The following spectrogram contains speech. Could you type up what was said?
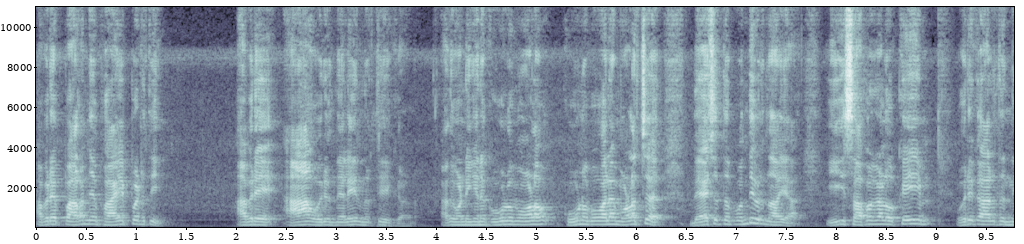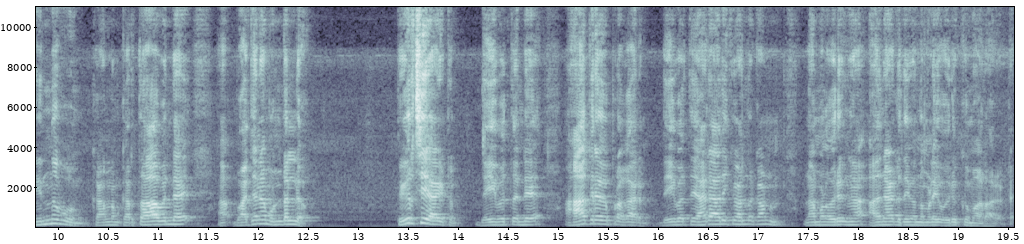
അവരെ പറഞ്ഞ് ഭയപ്പെടുത്തി അവരെ ആ ഒരു നിലയിൽ നിർത്തിയേക്കുകയാണ് അതുകൊണ്ട് ഇങ്ങനെ കൂണ് മോള പോലെ മുളച്ച് ദേശത്ത് പൊന്തി വരുന്നതായ ഈ സഭകളൊക്കെയും ഒരു കാലത്ത് നിന്നുപോകും കാരണം കർത്താവിന്റെ വചനമുണ്ടല്ലോ. തീർച്ചയായിട്ടും ദൈവത്തിന്റെ ആഗ്രഹപ്രകാരം ദൈവത്തെ ആരാധിക്കുവാൻ കാണും നമ്മൾ ഒരുങ്ങ അതിനായിട്ട് ദൈവം നമ്മളെ ഒരുക്കുമാറാകട്ടെ.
